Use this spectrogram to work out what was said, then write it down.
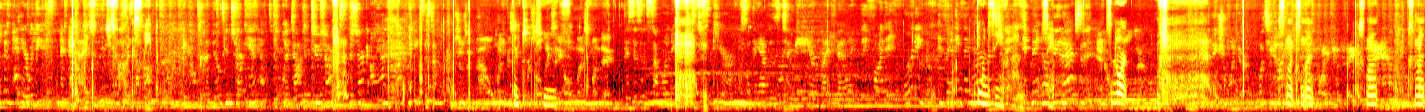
even pet hair with ease. And Mega is really She's falling asleep. It comes with a built-in Shark handheld. One dock, two sharks. The Shark Ion robot cleaning system. Susan Powell went They're missing from Salt Lake City cute. Do want to say Say. Snort. Snort, snort. Snort. Snort.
